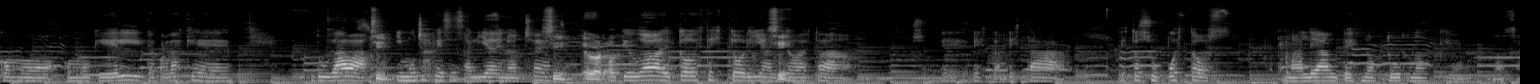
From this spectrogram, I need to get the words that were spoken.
como, como que él, ¿te acordás que dudaba Sí. y muchas veces salía de noche? Sí, es verdad. Porque dudaba de toda esta historia y toda esta, esta, esta- estos supuestos maleantes nocturnos que no sé.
